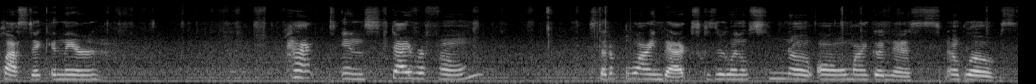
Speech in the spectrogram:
plastic, in they're packed in styrofoam instead of blind bags because they're little snow. Oh my goodness, snow globes.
